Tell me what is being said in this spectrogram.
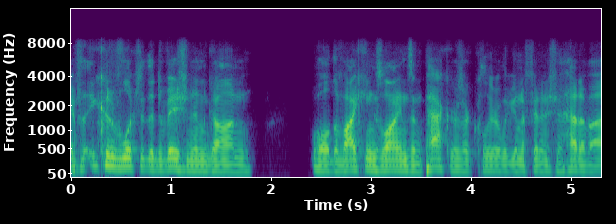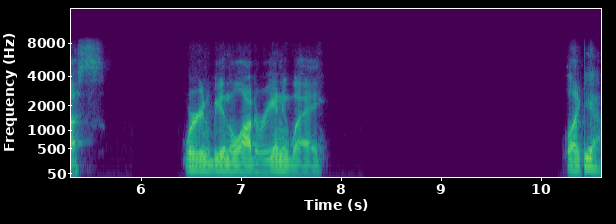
if they could have looked at the division and gone, well, the Vikings, Lions, and Packers are clearly going to finish ahead of us. We're going to be in the lottery anyway. Like, yeah,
